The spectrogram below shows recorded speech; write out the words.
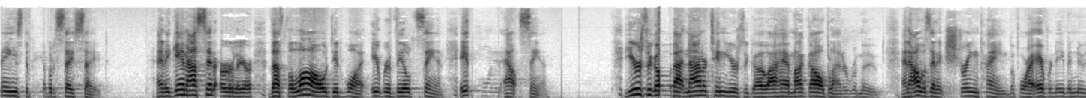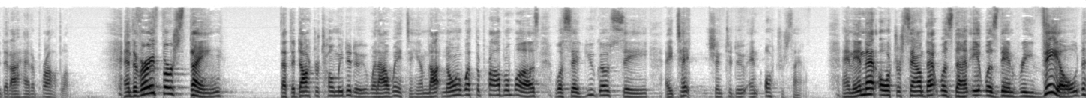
means to be able to stay saved. And again, I said earlier that the law did what? It revealed sin, it pointed out sin. Years ago, about nine or ten years ago, I had my gallbladder removed. And I was in extreme pain before I ever even knew that I had a problem. And the very first thing that the doctor told me to do when I went to him, not knowing what the problem was, was said, You go see a technician to do an ultrasound. And in that ultrasound that was done, it was then revealed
